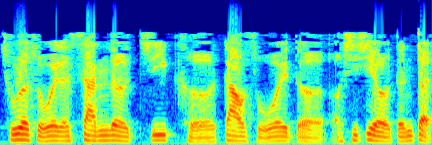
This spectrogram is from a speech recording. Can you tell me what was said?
除了所谓的散热机壳到所谓的呃 CCL 等等，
